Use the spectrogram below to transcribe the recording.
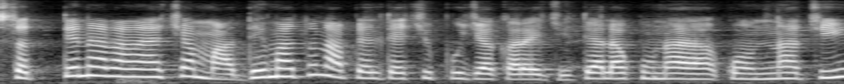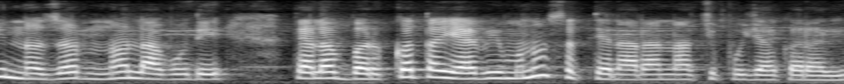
सत्यनारायणाच्या माध्यमातून आपल्याला त्याची पूजा करायची. त्याला कुणा कोणाची नजर न लागू दे. त्याला बरकत यावी म्हणून सत्यनारायणाची पूजा करावी.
